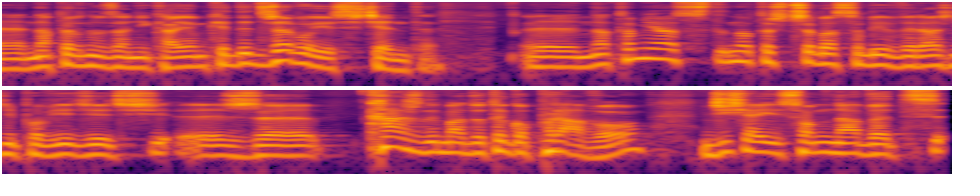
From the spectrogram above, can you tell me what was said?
E, Na pewno zanikają, kiedy drzewo jest ścięte. E, Natomiast no, też trzeba sobie wyraźnie powiedzieć, e, że każdy ma do tego prawo. Dzisiaj są nawet e,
